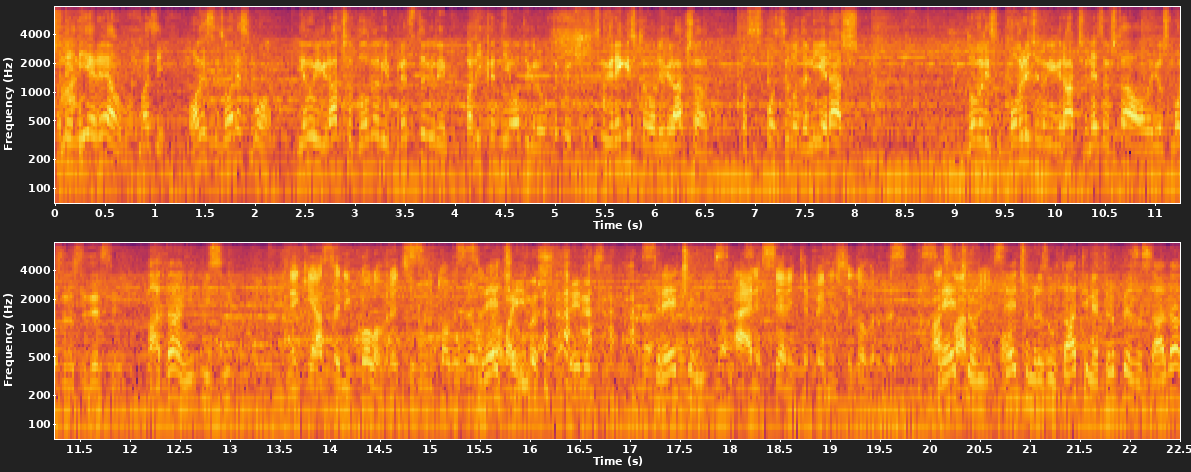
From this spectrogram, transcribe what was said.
Pa ne, nije realno. Pazi, ove sezone smo jednog igrača doveli i predstavili, pa nikad nije odigrao utakmicu, sad smo i registrovali igrača, pa se ispostavilo da nije naš. Doveli smo povređenog igrača, ne znam šta ovo još može da se desi. pa da, mislim, Neki Aseni Kolov, recimo, i to bi bilo Srećom. Pa imaš Painers. srećom, Da. Ajde, serite, Peners je dobar, bre. A stvarno Srećom, je. srećom rezultati ne trpe za sada,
